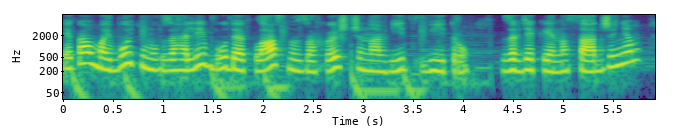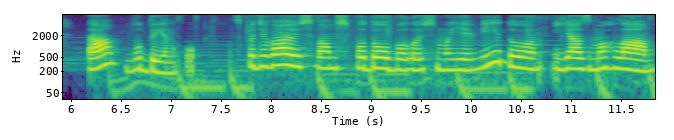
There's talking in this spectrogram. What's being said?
яка в майбутньому взагалі буде класно захищена від вітру завдяки насадженням та будинку. Сподіваюсь, вам сподобалось моє відео, і я змогла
